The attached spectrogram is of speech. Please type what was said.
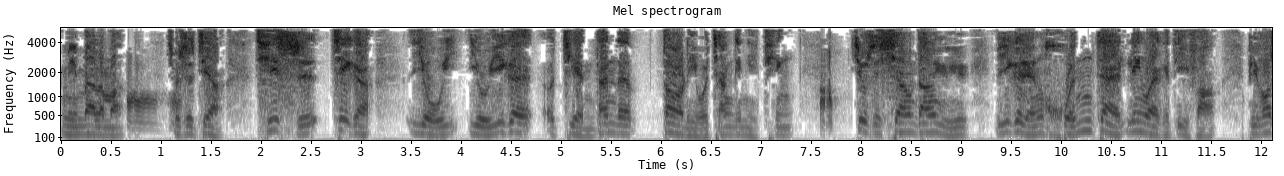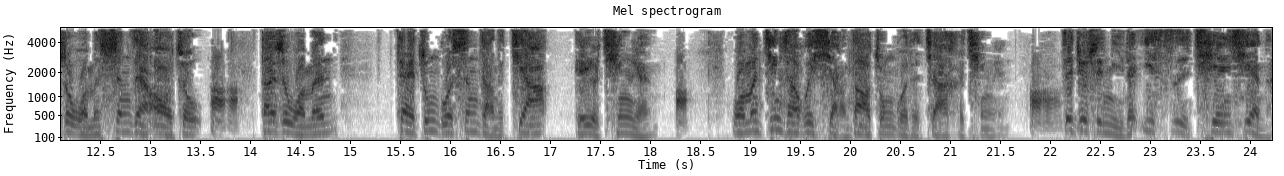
明白了吗？哦就是这样。其实这个有一有一个呃简单的道理，我讲给你听，啊就是相当于一个人魂在另外一个地方，比方说我们生在澳洲，啊啊但是我们在中国生长的家也有亲人，啊我们经常会想到中国的家和亲人。啊这就是你的一丝牵线呐、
